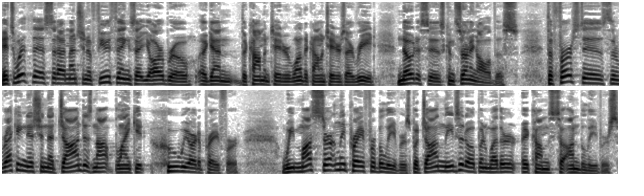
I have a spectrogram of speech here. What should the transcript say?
It's with this that I mention a few things that Yarbrough, again, the commentator, one of the commentators I read, notices concerning all of this. The first is the recognition that John does not blanket who we are to pray for. We must certainly pray for believers, but John leaves it open whether it comes to unbelievers.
